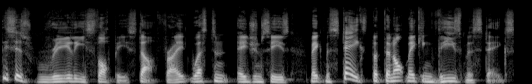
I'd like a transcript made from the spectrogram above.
This is really sloppy stuff, right? Western agencies make mistakes, but they're not making these mistakes.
